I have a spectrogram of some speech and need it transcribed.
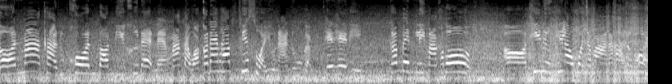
ร้อนมากค่ะทุกคนตอนนี้คือแดดแรงมาก แต่ว่าก็ได้ภาพที่สวยอยู่นะดูแบบเท่ๆดี ก็เป็นรีมาร์คเบิลเอ่อที่หนึ่งที่เราควรจะมานะคะทุกคน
